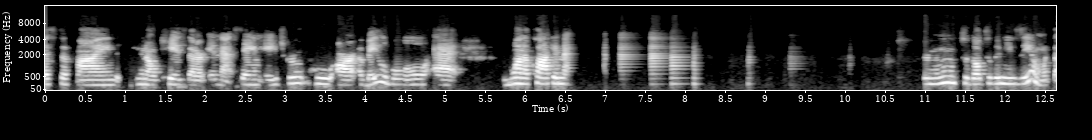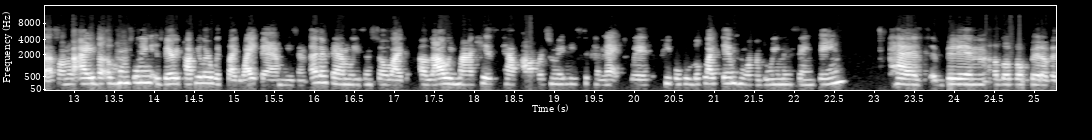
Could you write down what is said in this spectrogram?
us to find you know kids that are in that same age group who are available at one o'clock in the afternoon to go to the museum with us. On the idea of homeschooling is very popular with like white families and other families, and so like allowing my kids to have opportunities to connect with people who look like them who are doing the same thing has been a little bit of a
